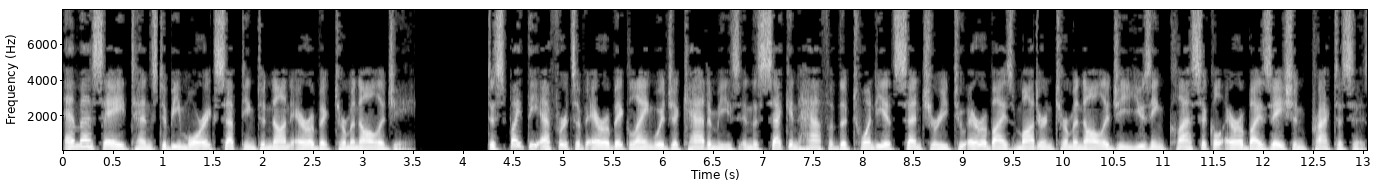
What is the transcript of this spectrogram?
MSA tends to be more accepting to non-Arabic terminology. Despite the efforts of Arabic language academies in the second half of the 20th century to Arabize modern terminology using classical Arabization practices,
